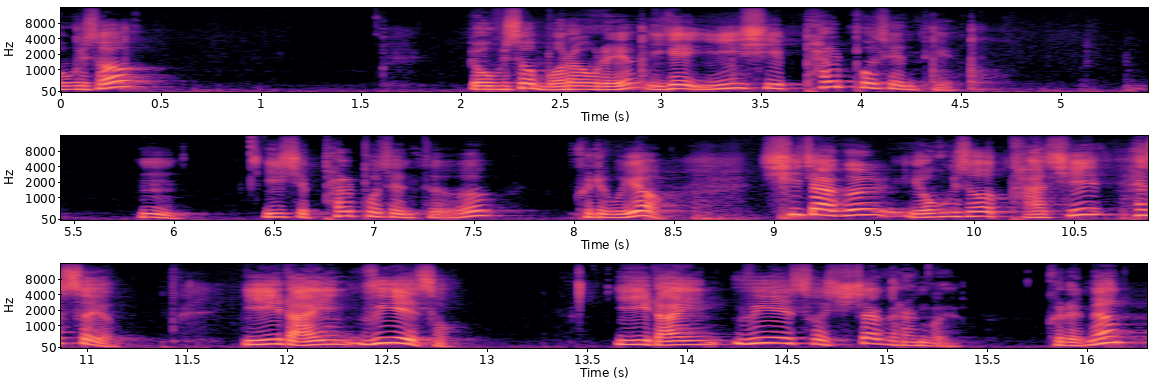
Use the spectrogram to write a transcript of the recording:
여기서 여기서 뭐라고 그래요? 이게 28%예요. 음, 28% 그리고요. 시작을 여기서 다시 했어요. 이 라인 위에서 이 라인 위에서 시작을 한 거예요. 그러면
